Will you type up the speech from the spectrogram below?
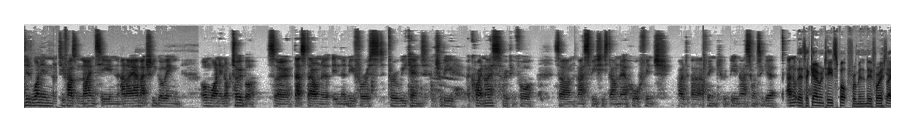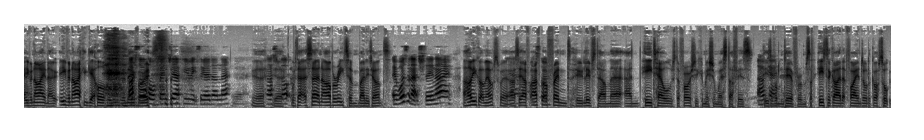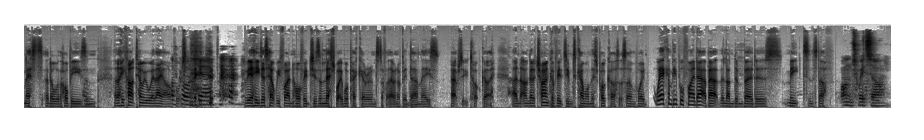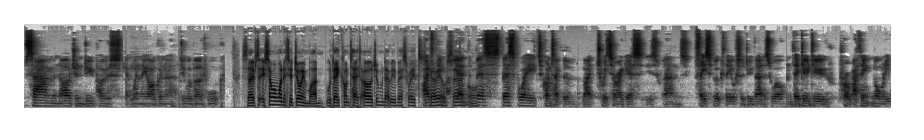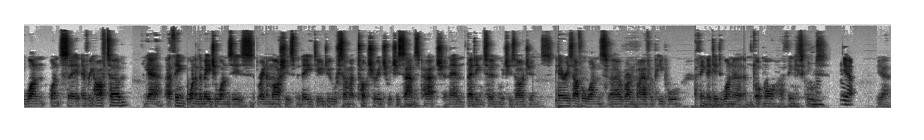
I did one in 2019, and I am actually going on one in October. So that's down in the New Forest for a weekend, which will be uh, quite nice. Hoping for some nice species down there. Hawfinch, I'd, uh, I think it would be a nice one to get. And There's a guaranteed spot for him in the New Forest. Like even I know, even I can get Hawfinch in the New forest. I saw Forest. Hawfinch yeah a few weeks ago down there. yeah. Yeah, Nice yeah. spot. Was that a certain arboretum by any chance? It wasn't actually no. Oh, you got them elsewhere. I see. I've, I've got a friend who lives down there, and he tells the Forestry Commission where stuff is. He's a volunteer for them. So he's the guy that finds all the goshawk nests and all the hobbies, and, and he can't tell me where they are, Oh. Of unfortunately. course, yeah. Yeah, he does help me find the hawfinches and lesser spotted woodpecker and stuff like that when I've been down there. He's absolutely top guy, and I'm going to try and convince him to come on this podcast at some point. Where can people find out about the London Birders meets and stuff? On Twitter, Sam and Arjun do post when they are gonna do a bird walk. So if, if someone wanted to join one, would they contact Arjun? Would that be the best way to I go it, think or Sam? yeah, the or- best best way to contact them, like Twitter, I guess, is and Facebook. They also do that as well. They do do pro. I think normally one once say every half term. Yeah, I think one of the major ones is Rainham Marshes, but they do do some at Totteridge, which is Sam's patch, and then Beddington, which is Arjun's. There is other ones uh, run by other people. I think they did one at um, Otmoor, I think it's called. yeah. Yeah.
